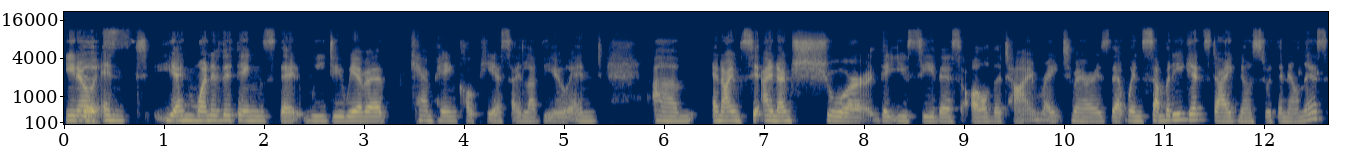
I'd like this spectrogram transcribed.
you know, yes. and and one of the things that we do, we have a campaign called PS I Love You. And um, and I'm and I'm sure that you see this all the time, right, Tamara? Is that when somebody gets diagnosed with an illness,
